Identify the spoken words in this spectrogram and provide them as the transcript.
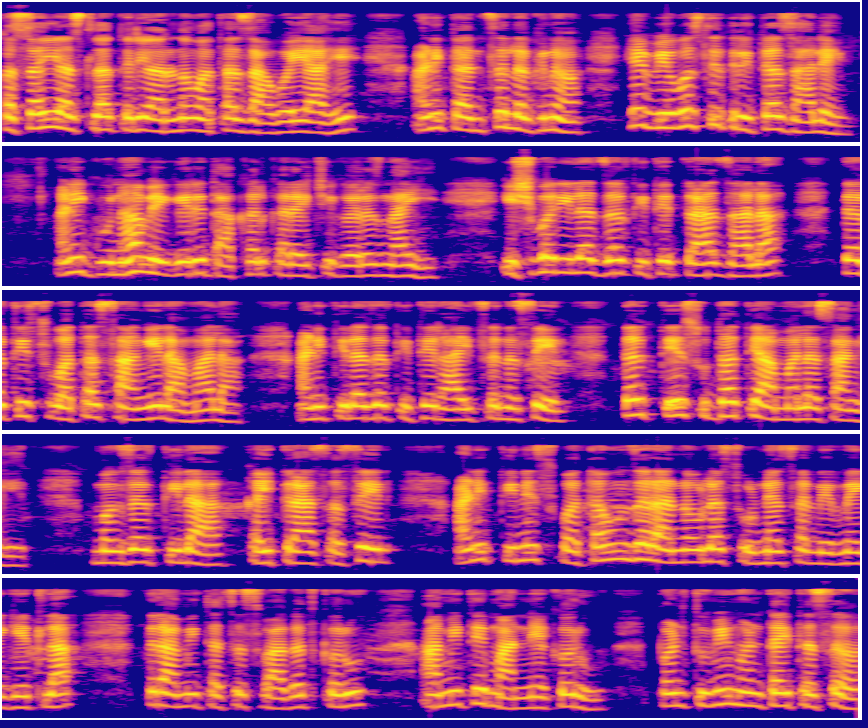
कसाही असला तरी अर्णव आता जावई आहे आणि त्यांचं लग्न हे व्यवस्थितरित्या झालंय. आणि गुन्हा वगैरे दाखल करायची गरज नाही. ईश्वरीला जर तिथे त्रास झाला तर ती स्वतः सांगेल आम्हाला. आणि तिला जर तिथे राहायचं नसेल तर ते सुद्धा ती आम्हाला सांगेल. मग जर तिला काही त्रास असेल आणि तिने स्वतःहून जर अर्णवला सोडण्याचा निर्णय घेतला तर आम्ही त्याचं स्वागत करू. आम्ही ते मान्य करू. पण तुम्ही म्हणताय तसं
